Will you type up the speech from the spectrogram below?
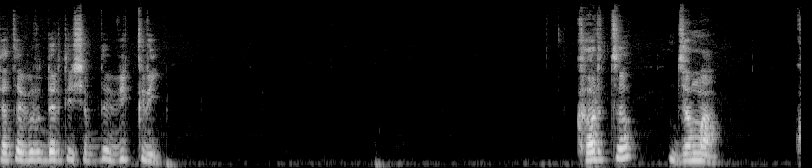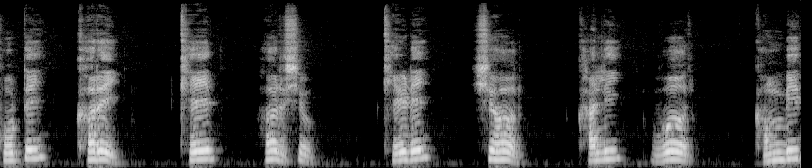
त्याचा विरुद्धार्थी शब्द विक्री. खर्च जमा खोटे खरे खेद हर्ष खेडे शहर खाली वर खंबीर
